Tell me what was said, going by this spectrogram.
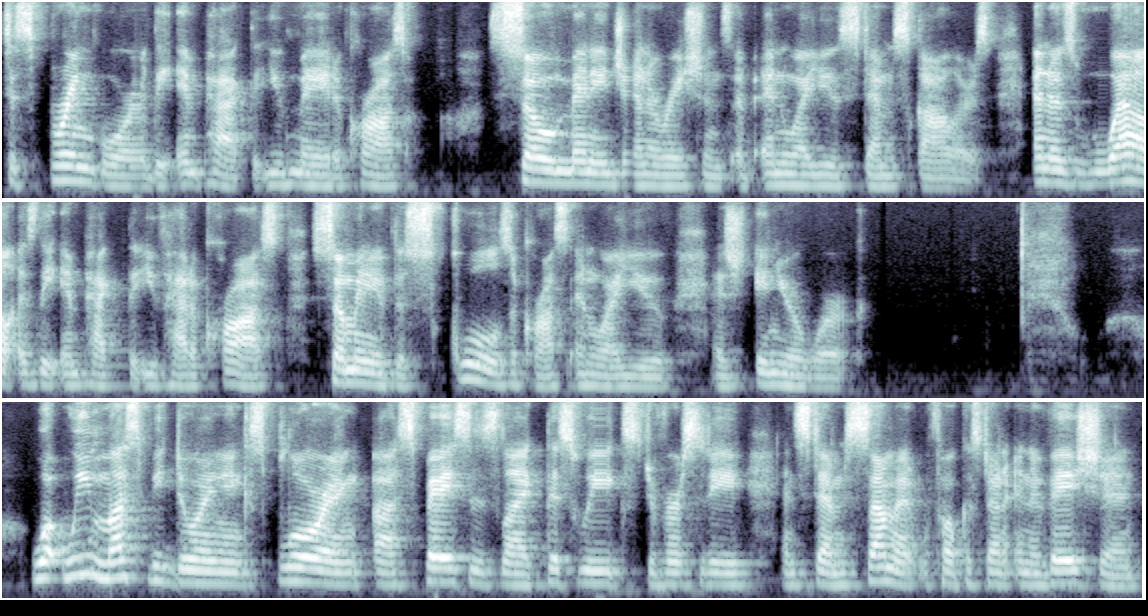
to springboard the impact that you've made across so many generations of NYU STEM scholars, and as well as the impact that you've had across so many of the schools across NYU as in your work. What we must be doing exploring uh, spaces like this week's Diversity and STEM Summit focused on innovation,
